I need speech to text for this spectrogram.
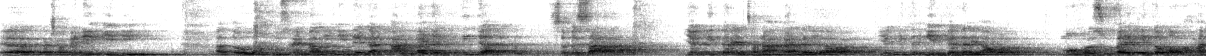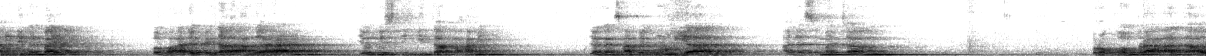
eh, RKPD ini atau musrembang ini dengan angka yang tidak sebesar yang kita rencanakan dari awal, yang kita inginkan dari awal, mohon supaya kita memahami dengan baik bahwa ada kendala anggaran yang mesti kita pahami. Jangan sampai kemudian ada semacam pro kontra atau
